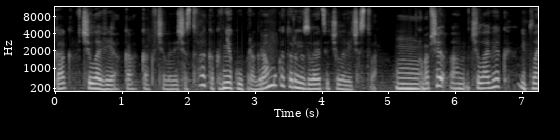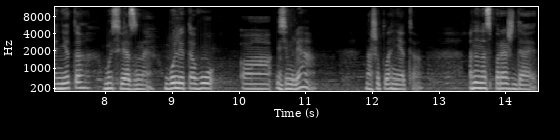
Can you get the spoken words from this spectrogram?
как в человека, как в человечество, как в некую программу, которая называется человечество. Вообще человек и планета, мы связаны. Более того, а, Земля, наша планета, она нас порождает.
